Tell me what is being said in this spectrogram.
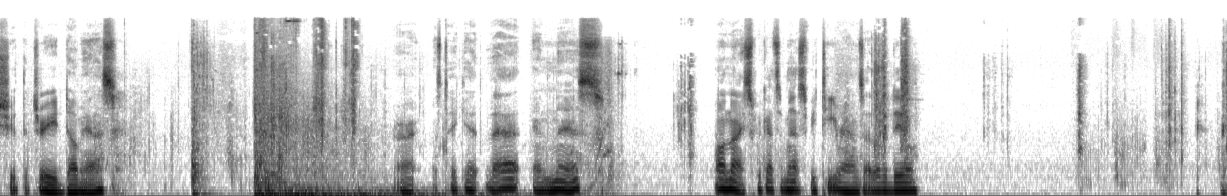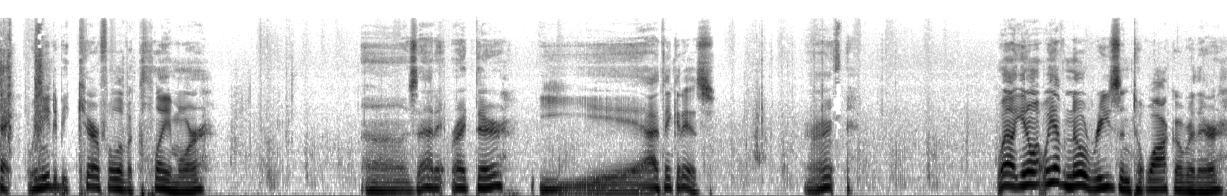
Shoot the tree, dumbass. Alright, let's take it that and this. Oh, nice. We got some SVT rounds out of the deal. Okay, we need to be careful of a claymore. Uh, is that it right there? Yeah, I think it is. Alright. Well, you know what? We have no reason to walk over there.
